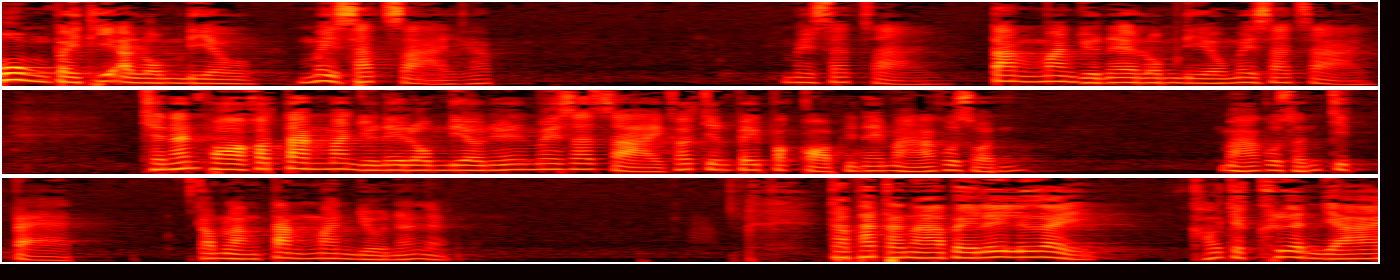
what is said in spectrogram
มุ่งไปที่อารมณ์เดียว ไม่ซัดสายครับ ไม่ซัดสาย ตั้งมั่นอยู่ในอารมณ์เดียว ไม่ซัดสาย ฉะนั้นพอเขาตั้งมั่นอยู่ในอารมณ์เดียวนี้ไม่ซัดสายเขาจึงไปประกอบอยู่ในมหากุศล มหากุศลจิตแปดกำลังตั้งมั่นอยู่นั่นแหละ ถ้าพัฒนาไปเรื่อยๆเขาจะเคลื่อนย้าย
